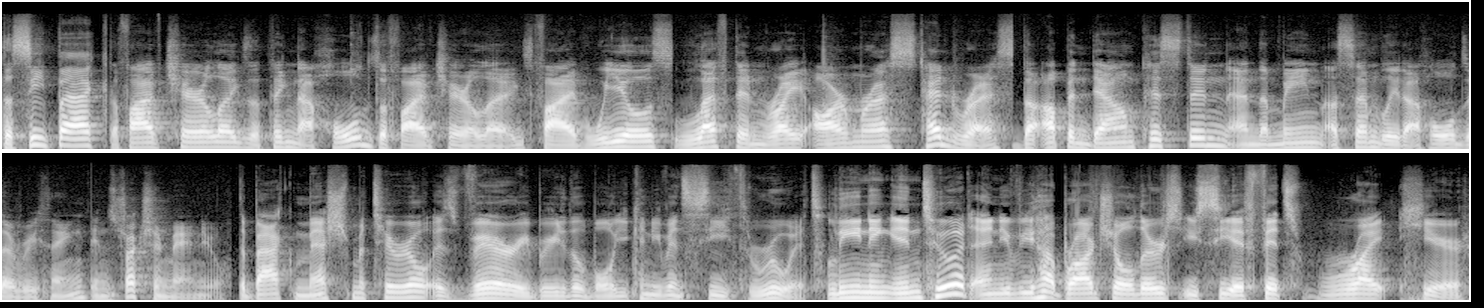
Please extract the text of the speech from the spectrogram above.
The seat back, the five chair legs, the thing that holds the five chair legs, five wheels, left and right armrest, headrest, the up and down piston, and the main assembly that holds everything, instruction manual. The back mesh material is very breathable. You can even see through it. Leaning into it, and if you have broad shoulders, you see it fits right here.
